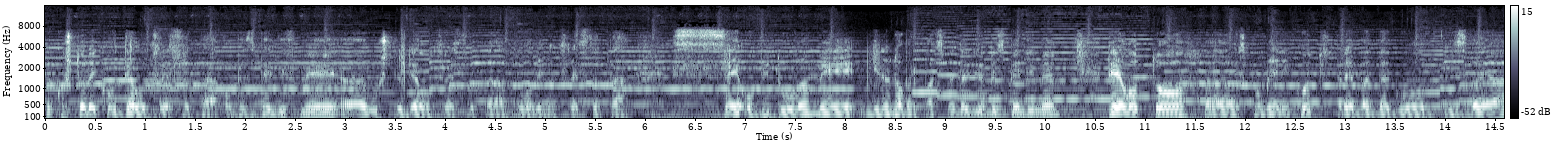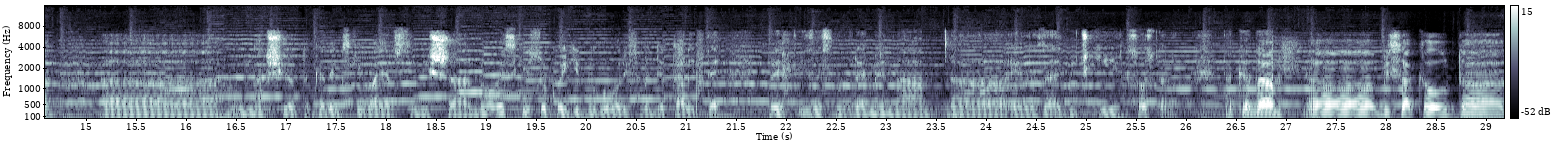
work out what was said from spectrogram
Како што реков, дел од средствата обезбедивме, уште дел од средствата, половина од средствата се обидуваме и на добар пат сме да ги обезбедиме. Делото, споменикот, треба да го изваја нашиот академски вајар Синиша Новески, со кој ги договоривме деталите пред известно време на еден заеднички состанок. Така да би сакал да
